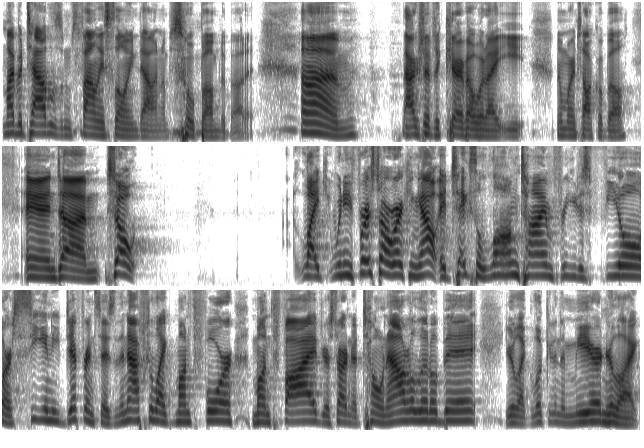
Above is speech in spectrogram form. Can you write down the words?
my metabolism's finally slowing down. I'm so bummed about it. Um, I actually have to care about what I eat. No more Taco Bell. And um, so, like when you first start working out, it takes a long time for you to feel or see any differences. And then after like month four, month five, you're starting to tone out a little bit. You're like looking in the mirror and you're like,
